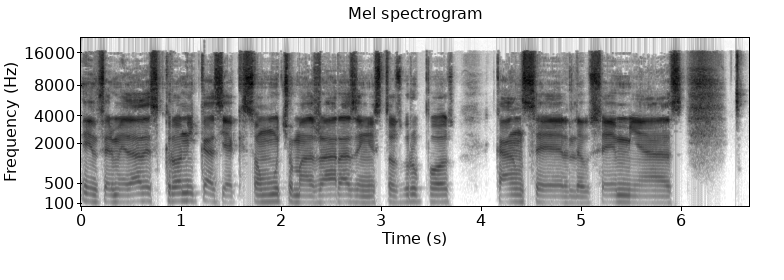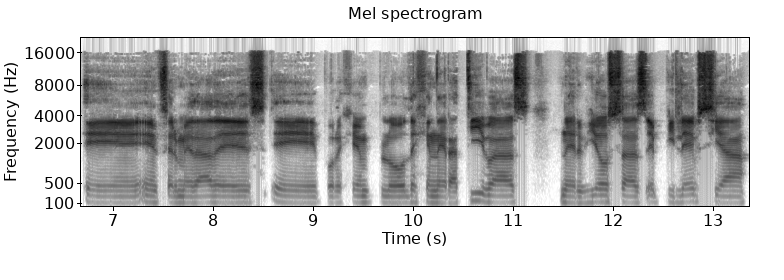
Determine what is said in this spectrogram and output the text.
enfermedades crónicas ya que son mucho más raras en estos grupos, cáncer, leucemias, eh, enfermedades, eh, por ejemplo, degenerativas, nerviosas, epilepsia,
